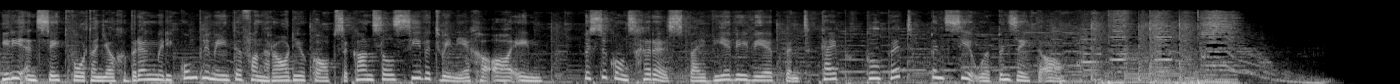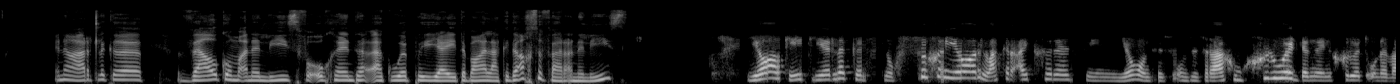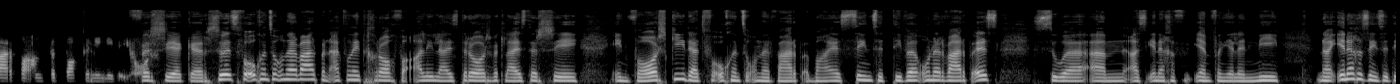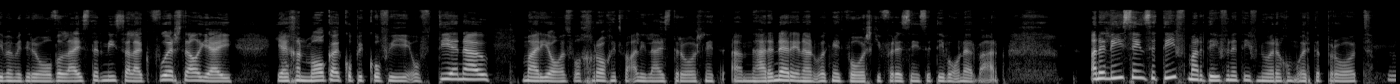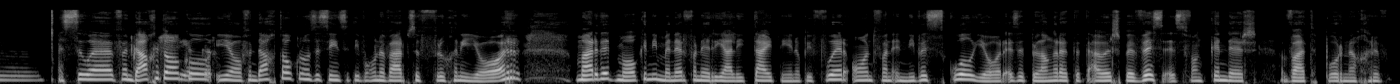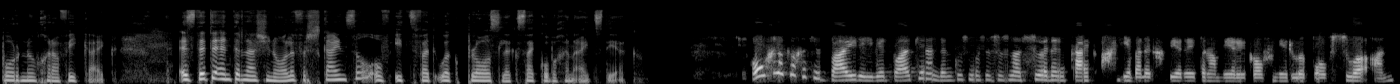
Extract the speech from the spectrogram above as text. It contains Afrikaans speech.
Hierdie inset word aan jou gebring met die komplimente van Radio Kaapse Kansel 729 AM. Besoek ons gerus by www.cape pulpit.co.za. En 'n hartlike welkom Annelies vir oggend. Ek hoop jy het 'n baie lekker dag sover Annelies. Ja, ek het heerlik is nog vroeg in die jaar lekker uitgerus en ja, ons is ons is reg om groot dinge en groot onderwerpe aan te pak in die nuwe jaar. Verseker. So is vanoggend se onderwerp en ek wil net graag vir al die luisteraars wat luister sê en waarsku dat vanoggend se onderwerp 'n baie sensitiewe onderwerp is. So, ehm um, as enige een van julle nie na enige sensitiewe materiaal wil luister nie, sal ek voorstel jy jy gaan maak 'n koppie koffie of tee nou, maar ja, ons wil graag hê vir al die luisteraars net ehm um, herinner en dan ook net waarsku vir 'n sensitiewe sensitiewe onderwerp. Annelies sensitief, maar definitief nodig om oor te praat. Hmm. So uh, vandag takel, ja, vandag takel ons 'n sensitiewe onderwerp so vroeg in die jaar, maar dit maak nie minder van 'n realiteit nie en op die vooraand van 'n nuwe skooljaar is dit belangrik dat ouers bewus is van kinders wat pornografie pornografie kyk. Is dit 'n internasionale verskynsel of iets wat ook plaaslik sy kop begin uitsteek? Ongelukkig is dit beide, jy weet baie keer dan dink ons mos as ons na so ding kyk, ag nee, wat het gebeur het in Amerika of in Europa of so aan.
